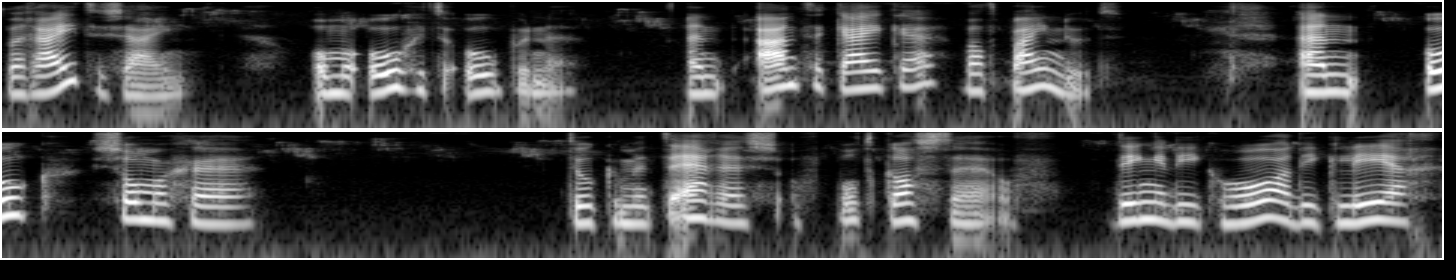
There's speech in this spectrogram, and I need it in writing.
bereid te zijn om mijn ogen te openen en aan te kijken wat pijn doet. En ook sommige documentaires of podcasten of dingen die ik hoor, die ik leer,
